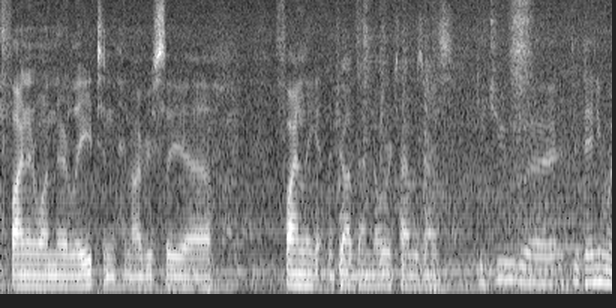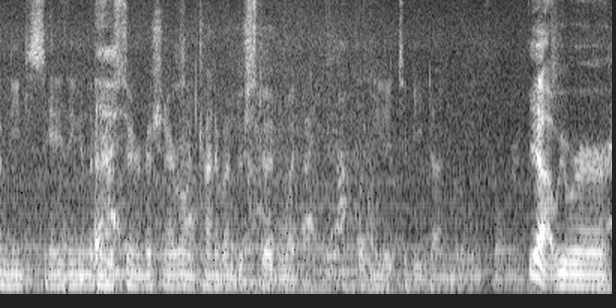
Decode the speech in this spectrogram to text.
finding one there late, and, obviously finally getting the job done in overtime was nice. Did you? Uh, did anyone need to say anything in the first intermission? Everyone kind of understood what what needed to be done moving forward. Yeah, we were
